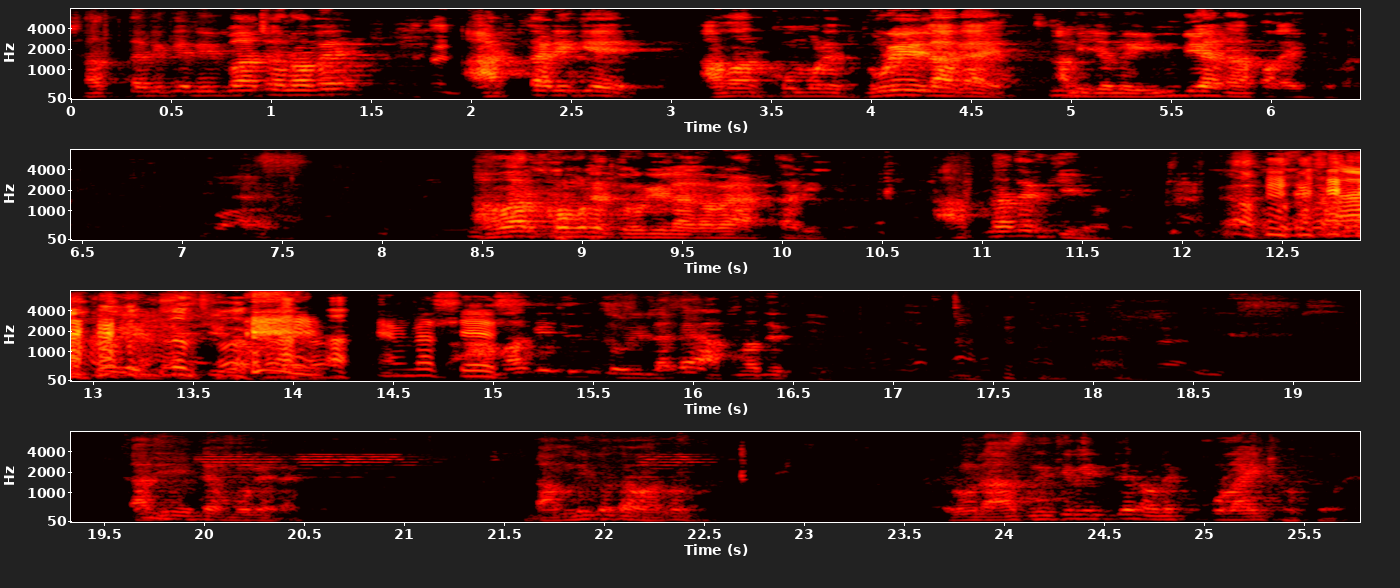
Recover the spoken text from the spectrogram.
সাত তারিখে নির্বাচন হবে, আট তারিখে আমার কোমরে দড়ি লাগায় আমি যেন ইন্ডিয়া না পালাইতে পারি। আমার কোমরে দড়ি লাগাবে আট তারিখে। আপনাদের কি হবে? আমাকে যদি দড়ি লাগায় আপনাদের কি? কাজে এটা মনে রাখে দাম্ভিকতা ভালো এবং রাজনীতিবিদদের অনেক পোলাইট হতে হয়।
